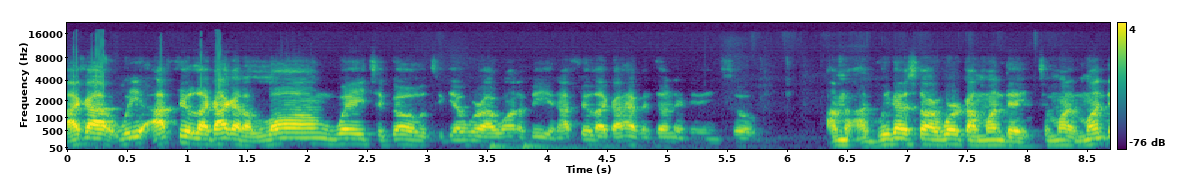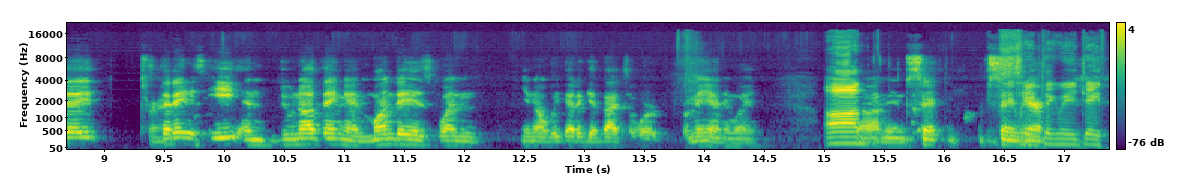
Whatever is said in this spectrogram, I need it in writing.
I got we. I feel like I got a long way to go to get where I want to be, and I feel like I haven't done anything. So, I'm. I, we got to start work on Monday. Tomorrow, Monday. That's right. Today is eat and do nothing, and Monday is when you know we got to get back to work. For me, anyway. um, Uh, I mean, Same, same here. thing with you, Dave.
